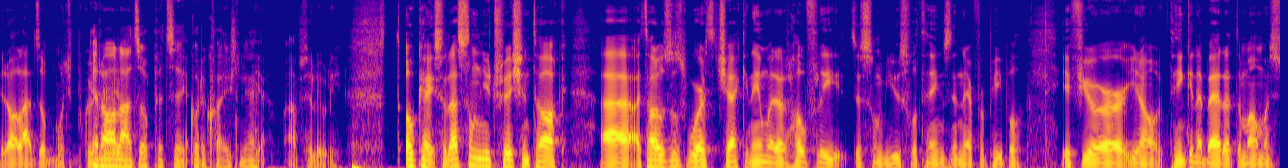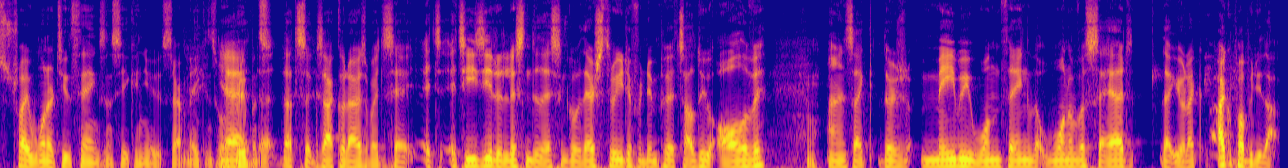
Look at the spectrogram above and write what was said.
It all adds up much quicker. It all adds up. It's a Yeah. good equation. Yeah. Yeah, absolutely. Okay, so that's some nutrition talk. Uh, I thought it was just worth checking in with it. Hopefully, there's some useful things in there for people. If you're, you know, thinking about it at the moment, just try one or two things and see can you start making some yeah, improvements. tha- that's exactly what I was about to say. It's it's easy to listen to this and go, "There's three different inputs. I'll do all of it," and it's like there's maybe one thing that one of us said that you're like, "I could probably do that."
